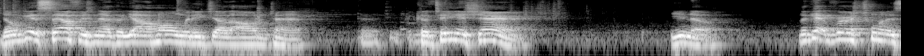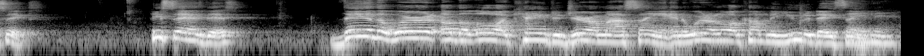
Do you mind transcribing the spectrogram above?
Don't get selfish now because y'all home with each other all the time. 32. Continue sharing. You know. Look at verse 26. He says this. Then the word of the Lord came to Jeremiah saying, and the word of the Lord come to you today saying. Amen.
